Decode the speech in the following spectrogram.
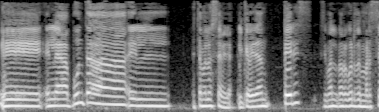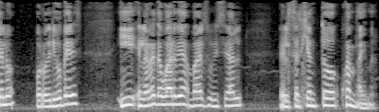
Eh, en la punta, el, esta me lo sé, mira, el capitán Pérez, si mal no recuerdo es Marcelo o Rodrigo Pérez, y en la retaguardia va el suboficial, el sargento Juan Baima.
